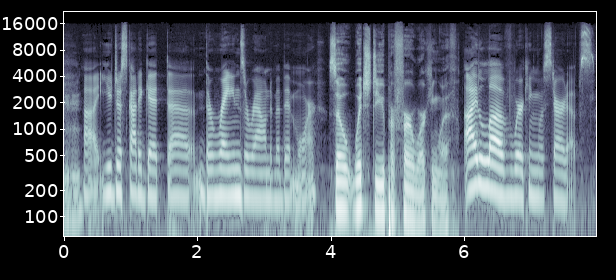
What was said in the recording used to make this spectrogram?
Mm-hmm. Uh, you just got to get uh, the reins around them a bit more. So, which do you prefer working with? I love working with startups.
